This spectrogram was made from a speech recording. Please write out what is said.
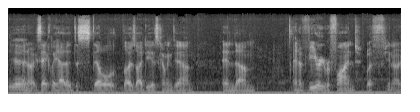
Yeah. they know exactly how to distill those ideas coming down and um, and are very refined with you know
